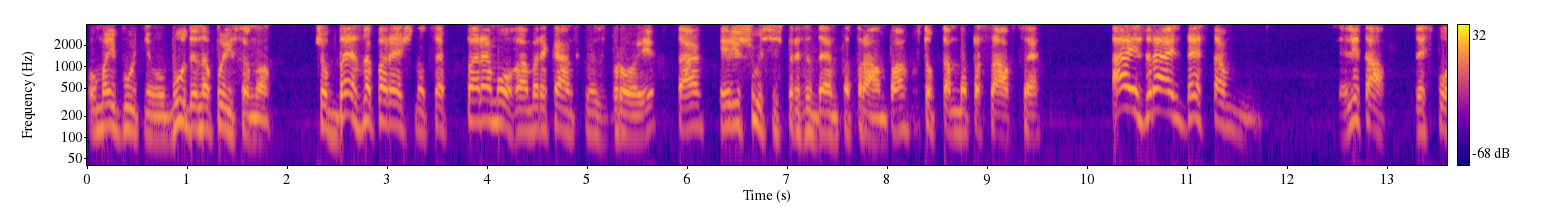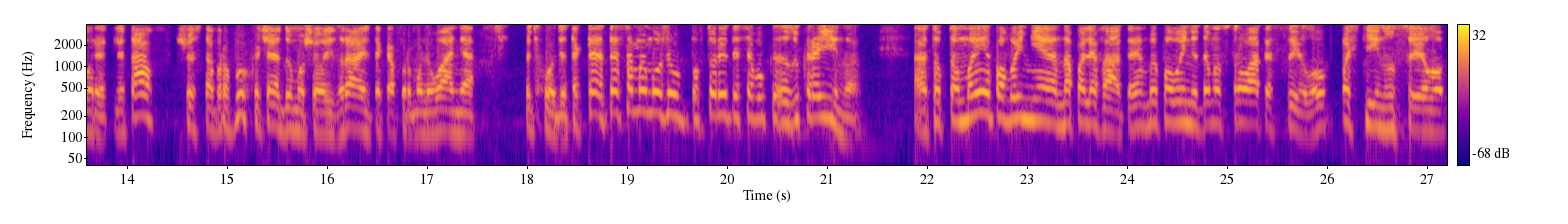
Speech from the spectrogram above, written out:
у майбутньому буде написано, що беззаперечно це перемога американської зброї, так і рішучість президента Трампа, хто б там не писав це. А Ізраїль десь там літав, десь поряд літав, щось там робив. Хоча я думаю, що Ізраїль таке формулювання підходить. Так те, те саме може повторитися в з Україною. Тобто, ми повинні наполягати, ми повинні демонструвати силу, постійну силу,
